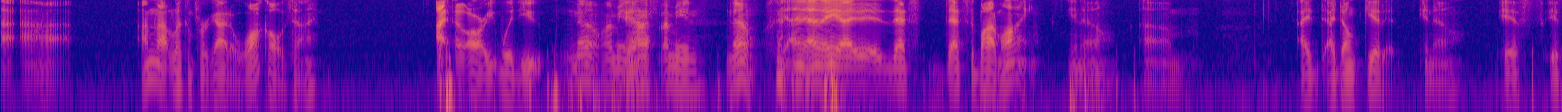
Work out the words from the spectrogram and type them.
I, I, I'm not looking for a guy to walk all the time. I or would you? No, I mean, Yeah. I, I mean, no. and, and that's that's the bottom line. You know, um, I I don't get it. You know, if if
